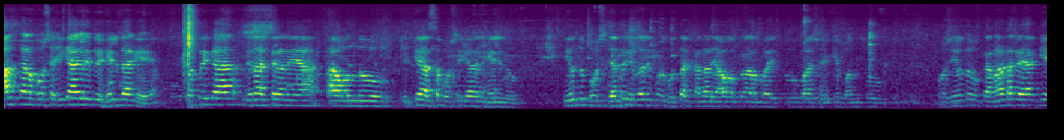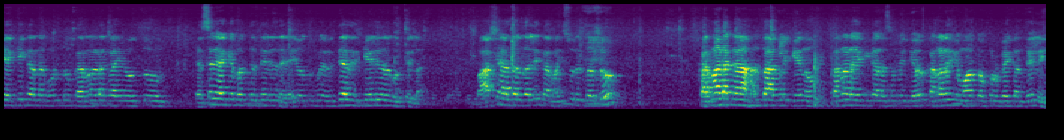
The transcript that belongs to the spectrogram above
ಆದ ಕಾರಣ ಬಹುಶಃ ಈಗಾಗಲೇ ಇದು ಹೇಳಿದಾಗೆ ಪತ್ರಿಕಾ ದಿನಾಚರಣೆಯ ಆ ಒಂದು ಇತಿಹಾಸ ಬಹುಶಃ ಈಗಾಗಲೇ ಹೇಳಿದ್ರು. ಇವತ್ತು ಬಹುಶಃ ಜನರಿಗೆ ಎಲ್ಲರಿಗೂ ಕೂಡ ಗೊತ್ತಾಗ, ಕನ್ನಡ ಯಾವಾಗ ಪ್ರಾರಂಭ ಆಯಿತು, ಭಾಷೆ ಹೇಗೆ ಬಂತು. ಬಹುಶಃ ಇವತ್ತು ಕರ್ನಾಟಕ ಯಾಕೆ ಏಕೀಕರಣಗೊಂಡು, ಕರ್ನಾಟಕ ಇವತ್ತು ಹೆಸರು ಯಾಕೆ ಬಂತು ಅಂತ ಇವತ್ತು ವಿದ್ಯಾರ್ಥಿ ಕೇಳಿದ್ರೆ ಗೊತ್ತಿಲ್ಲ. ಭಾಷೆ ಆಧಾರದಲ್ಲಿ ಮೈಸೂರಿದ್ದದ್ದು ಕರ್ನಾಟಕ ಅಂತ ಆಗ್ಲಿಕ್ಕೇನು, ಕನ್ನಡ ಏಕೀಕರಣ ಸಮಿತಿಯವರು ಕನ್ನಡಕ್ಕೆ ಮಹತ್ವ ಕೊಡ್ಬೇಕಂತೇಳಿ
